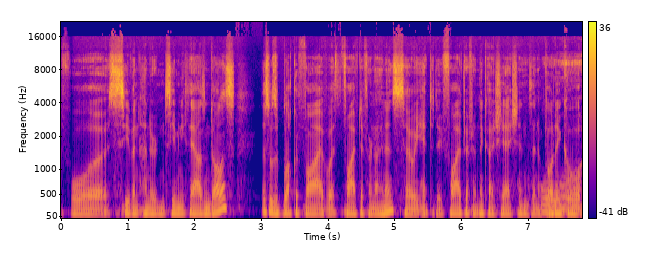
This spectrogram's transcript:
for $770,000. This was a block of five with five different owners, so we had to do five different negotiations and a body corp.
